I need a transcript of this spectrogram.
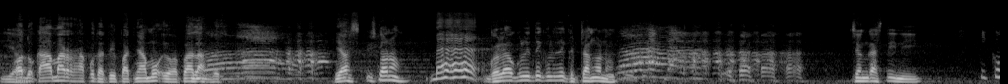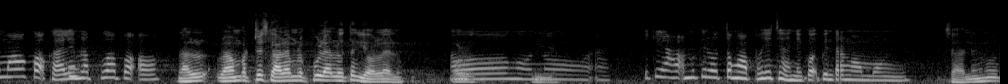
Untuk kamar aku dadi bat nyamuk ya apa lah wis. Ya, Wis wis kono. Golek kulit-kulit gedang kono. Jeng Kastini. Iku mau kok gale mlebu apa oh? Lalu lawan pedes gale mlebu lek lutung ya oleh lho. Oh, ngono. Ah. Iki awakmu ki lutung apa sih jane kok pinter ngomong. Jane ngono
